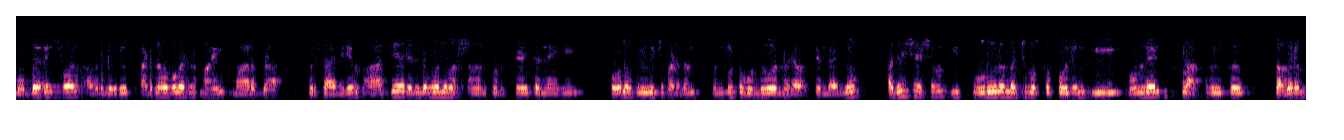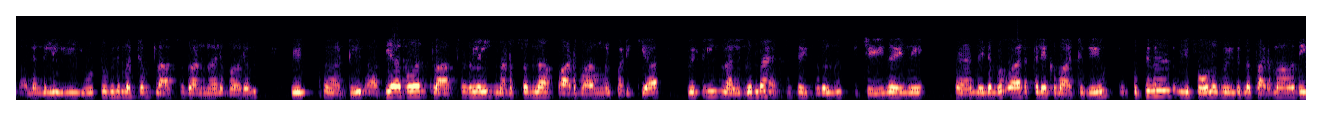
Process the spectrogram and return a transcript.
മൊബൈൽ ഫോൺ അവരുടെ ഒരു പഠനോപകരണമായി മാറുന്ന ഒരു സാഹചര്യം. ആദ്യ രണ്ടു മൂന്ന് വർഷങ്ങൾ തുടർച്ചയായി തന്നെ ഈ ഫോൺ ഉപയോഗിച്ച് പഠനം മുന്നോട്ട് കൊണ്ടുപോകേണ്ട ഒരു അവസ്ഥ ഉണ്ടായിരുന്നു അതിനുശേഷം ഈ സ്കൂളുകളും മറ്റുമൊക്കെ പോലും ഈ ഓൺലൈൻ ക്ലാസ്സുകൾക്ക് പകരം അല്ലെങ്കിൽ ഈ യൂട്യൂബിലും മറ്റും ക്ലാസ് കാണുന്നതിന് പകരം ഈ അധ്യാപകർ ക്ലാസ്സുകളിൽ നടത്തുന്ന പാഠഭാഗങ്ങൾ പഠിക്കുക വീട്ടിൽ നൽകുന്ന എക്സസൈസുകൾ ചെയ്യുക എന്നീ നിലവാരത്തിലേക്ക് മാറ്റുകയും കുട്ടികൾ ഈ ഫോൺ ഉപയോഗിക്കുന്ന പരമാവധി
